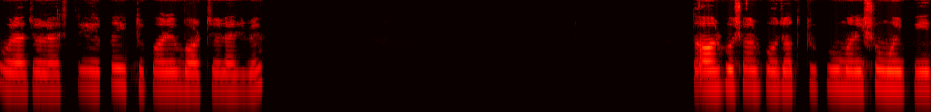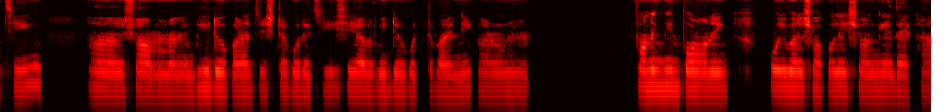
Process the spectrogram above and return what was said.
ওরা চলে আসছে। এরপর একটু পরে বর চলে আসবে। তো অল্প স্বল্প যতটুকু মানে সময় পেয়েছি সব মানে ভিডিও করার চেষ্টা করেছি, সেভাবে ভিডিও করতে পারিনি। কারণ অনেক দিন পর অনেক পরিবারের সকলের সঙ্গে দেখা,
